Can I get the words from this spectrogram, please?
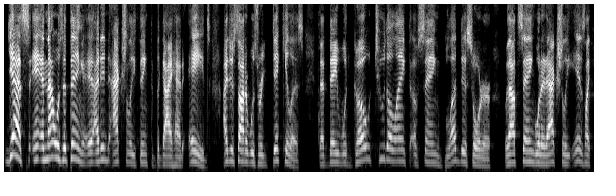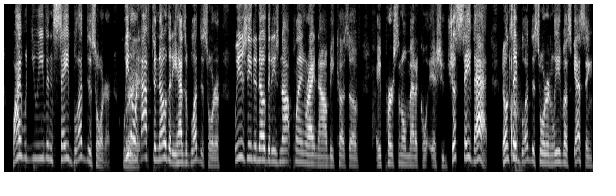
Yes, and that was the thing. I didn't actually think that the guy had AIDS. I just thought it was ridiculous that they would go to the length of saying blood disorder without saying what it actually is. Like, why would you even say blood disorder? We don't have to know that he has a blood disorder. We just need to know that he's not playing right now because of a personal medical issue. Just say that. Don't say blood disorder and leave us guessing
